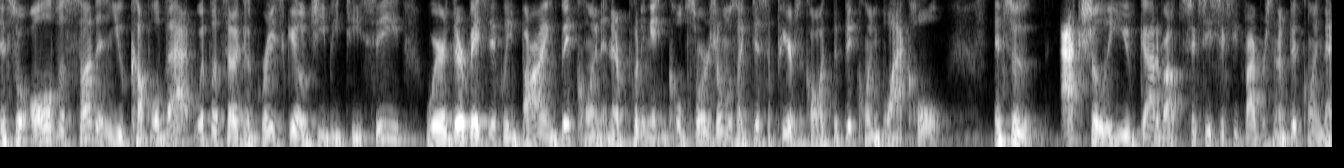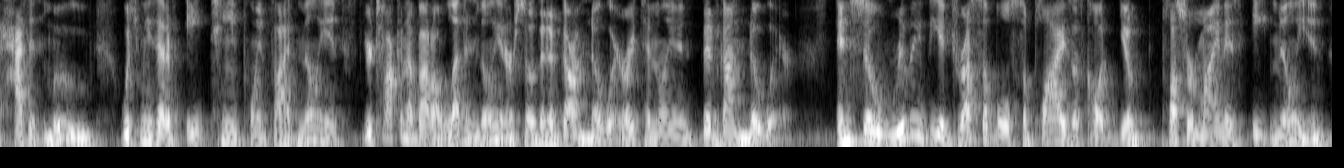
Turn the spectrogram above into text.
And so all of a sudden, you couple that with, let's say, like a grayscale GBTC, where they're basically buying Bitcoin and they're putting it in cold storage, it almost like disappears. They call it like the Bitcoin black hole. And so actually, you've got about 60, 65% of Bitcoin that hasn't moved, which means out of 18.5 million, you're talking about 11 million or so that have gone nowhere, right? 10 million that have gone nowhere. And so, really, the addressable supply is let's call it, you know, plus or minus eight million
